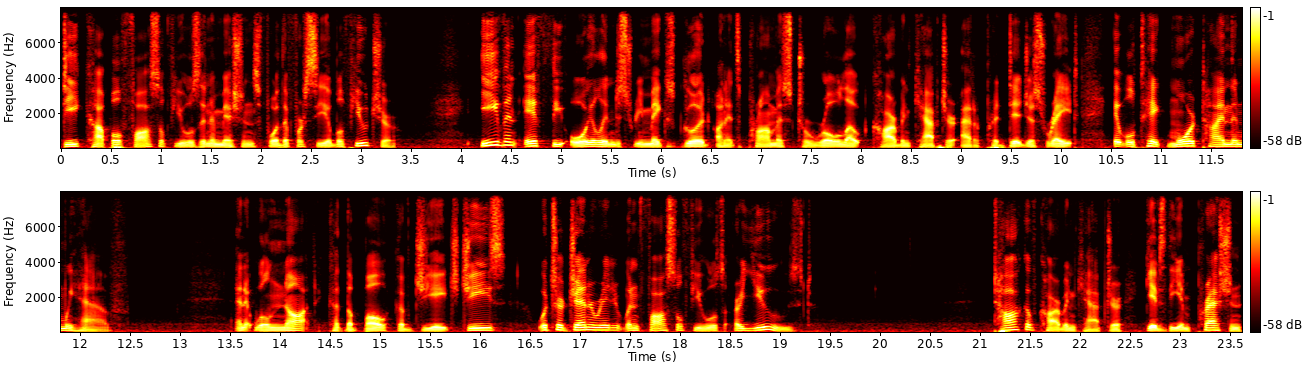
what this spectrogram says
decouple fossil fuels and emissions for the foreseeable future. Even if the oil industry makes good on its promise to roll out carbon capture at a prodigious rate, it will take more time than we have. And it will not cut the bulk of GHGs, which are generated when fossil fuels are used. Talk of carbon capture gives the impression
